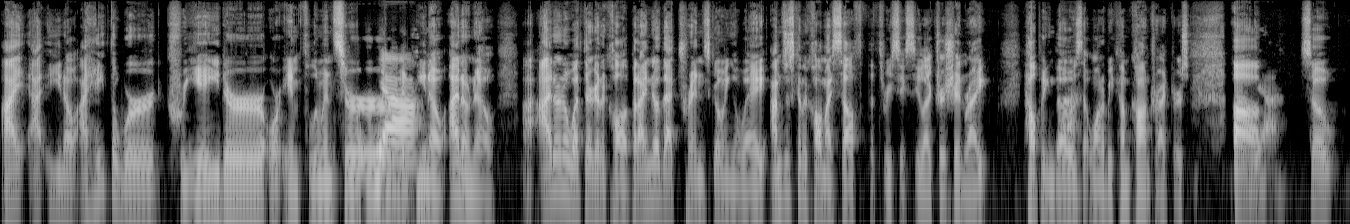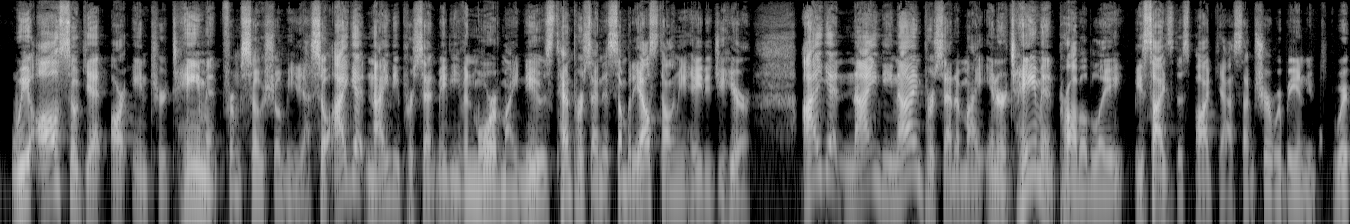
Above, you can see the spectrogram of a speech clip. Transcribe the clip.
I, I, you know I hate the word creator or influencer. Yeah. And, you know I don't know. I, I don't know what they're going to call it, but I know that trend's going away. I'm just going to call myself the 360 electrician, right? Helping those yeah. that want to become contractors. Um, yeah. So we also get our entertainment from social media. So I get 90%, maybe even more of my news. 10% is somebody else telling me, hey, did you hear? I get 99% of my entertainment probably besides this podcast. I'm sure we're being we're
